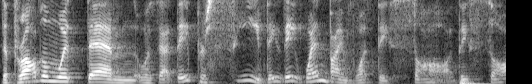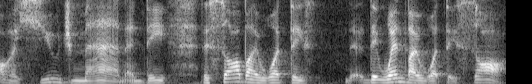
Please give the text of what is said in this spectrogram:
The problem with them was that they perceived, they, they went by what they saw. They saw a huge man, and they, they saw by what they, they went by what they saw.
